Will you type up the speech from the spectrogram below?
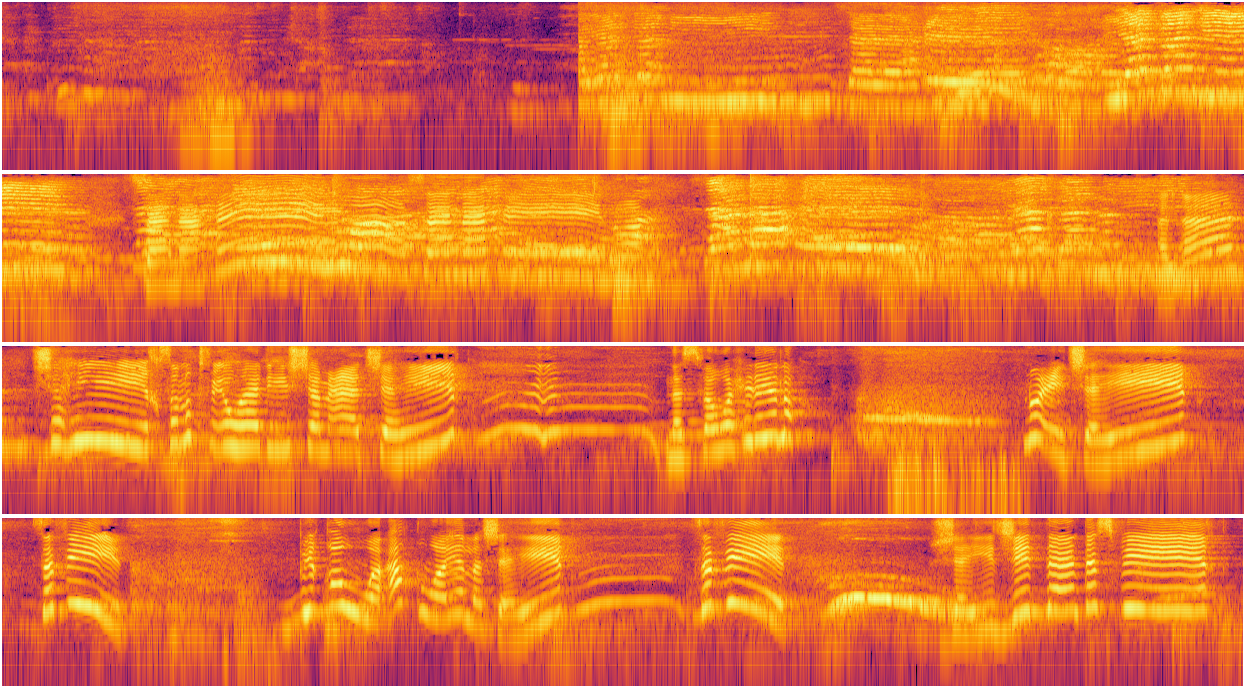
شهيق سنطفئ هذه الشمعات شهيق. نسفة واحدة يلا. نعيد شهيق. زفير. بقوة أقوى يلا شهيق. زفير. جيد جدا تصفيق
